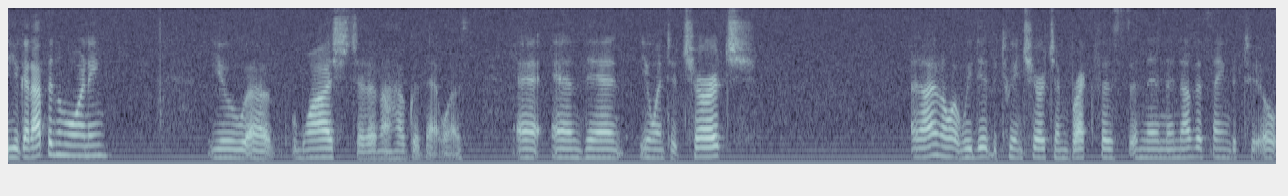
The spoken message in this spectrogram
you got up in the morning, you uh, washed. I don't know how good that was, a- and then you went to church. And I don't know what we did between church and breakfast, and then another thing. Between, oh,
